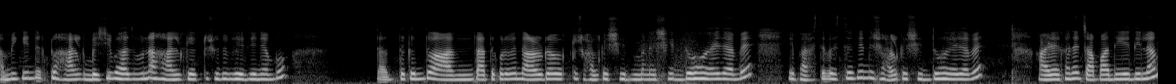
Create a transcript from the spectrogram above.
আমি কিন্তু একটু হালকা বেশি ভাজবো না, হালকা একটু শুধু ভেজে নেব। তাতে কিন্তু তাতে করে কিন্তু আলুটাও একটু হালকা সিদ্ধ মানে সিদ্ধ হয়ে যাবে। এই ভাজতে ভাজতে কিন্তু হালকা সিদ্ধ হয়ে যাবে। আর এখানে চাপা দিয়ে দিলাম।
